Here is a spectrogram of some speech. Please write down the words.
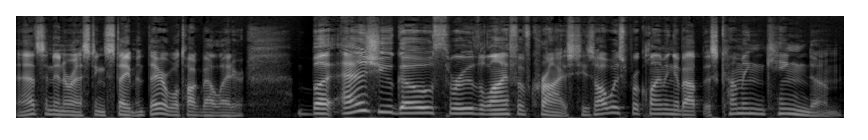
That's an interesting statement there. We'll talk about later. But as you go through the life of Christ, he's always proclaiming about this coming kingdom,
